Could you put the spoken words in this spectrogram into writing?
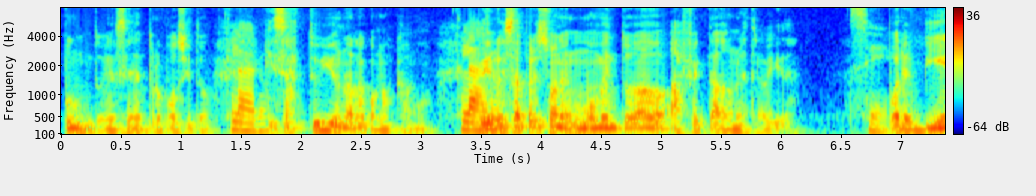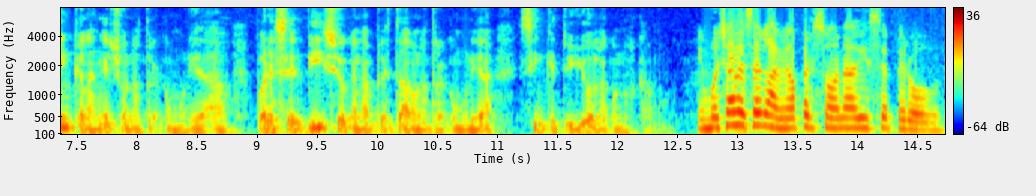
punto y ese es el propósito. Claro. Quizás tú y yo no la conozcamos, pero esa persona en un momento dado ha afectado nuestra vida. Sí. Por el bien que le han hecho a nuestra comunidad, por el servicio que le han prestado a nuestra comunidad, sin que tú y yo la conozcamos. Y muchas veces la misma persona dice, pero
